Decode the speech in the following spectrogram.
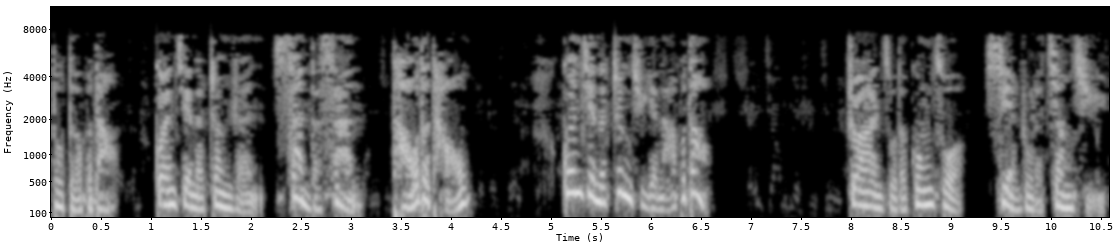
都得不到关键的证人，散的散，逃的逃，关键的证据也拿不到，专案组的工作陷入了僵局。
